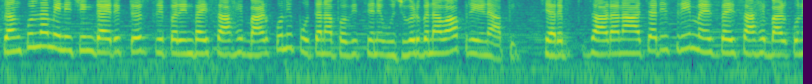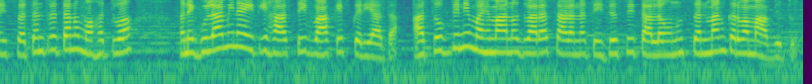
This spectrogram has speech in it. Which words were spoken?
સંકુલના મેનેજિંગ ડાયરેક્ટર શ્રી પરેનભાઈ શાહે બાળકોને પોતાના ભવિષ્યને ઉજ્જવળ બનાવવા પ્રેરણા આપી. જ્યારે શાળાના આચાર્ય શ્રી મહેશભાઈ શાહે બાળકોને સ્વતંત્રતાનું મહત્વ અને ગુલામીના ઇતિહાસથી વાકેફ કર્યા હતા. આ શુભ દિને મહેમાનો દ્વારા શાળાના તેજસ્વી તાલાઓનું સન્માન કરવામાં આવ્યું હતું.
